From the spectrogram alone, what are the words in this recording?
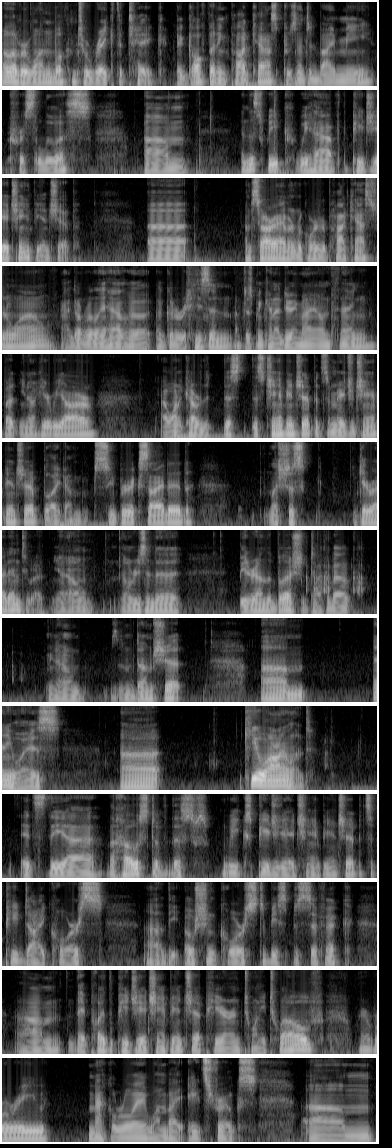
Hello, everyone. Welcome to Rake the Take, a golf betting podcast presented by me, Chris Lewis. Um, and this week we have the PGA Championship. Uh, I'm sorry I haven't recorded a podcast in a while. I don't really have a, a good reason. I've just been kind of doing my own thing. But, you know, here we are. I want to cover the, this this championship. It's a major championship. Like I'm super excited. Let's just get right into it. You know, no reason to beat around the bush and talk about, you know, some dumb shit. Um, anyways, uh, Kiawah Island. It's the uh, the host of this week's PGA Championship. It's a Pete Dye course, uh, the Ocean Course to be specific. Um, they played the PGA Championship here in 2012, where Rory McIlroy won by eight strokes. Um,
